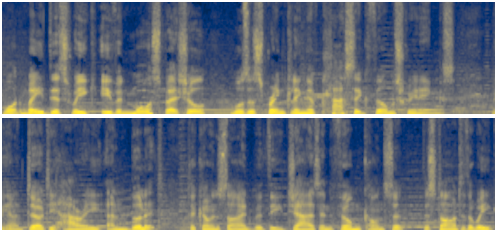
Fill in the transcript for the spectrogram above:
What made this week even more special was a sprinkling of classic film screenings. We had Dirty Harry and Bullitt to coincide with the Jazz in Film concert. The start of the week,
